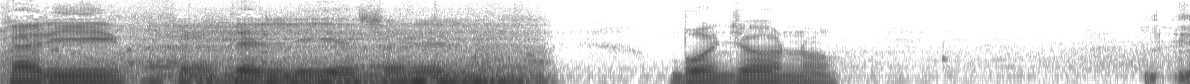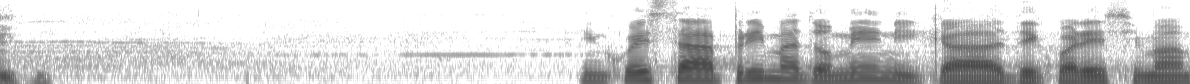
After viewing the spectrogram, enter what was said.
Cari fratelli e sorelle, buongiorno. In questa prima domenica di Quaresima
